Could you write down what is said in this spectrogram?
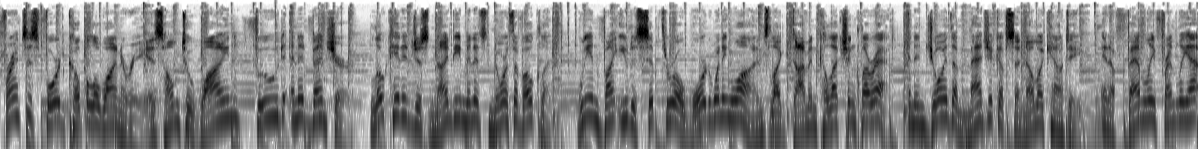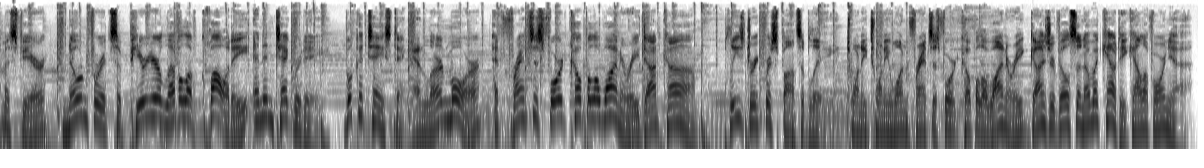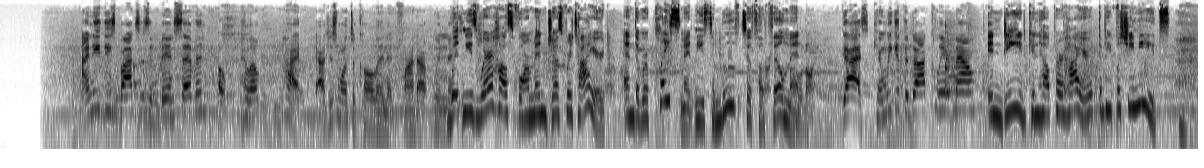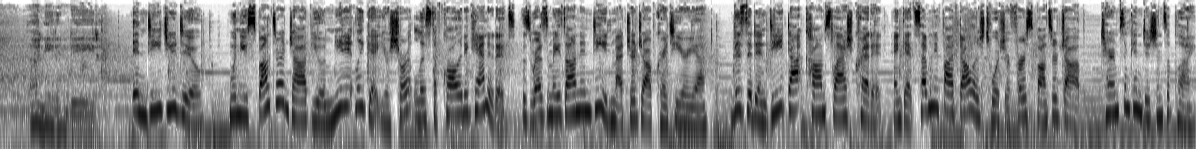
Francis Ford Coppola Winery is home to wine, food, and adventure. Located just 90 minutes north of Oakland, we invite you to sip through award winning wines like Diamond Collection Claret and enjoy the magic of Sonoma County in a family friendly atmosphere known for its superior level of quality and integrity. Book a tasting and learn more at francisfordcoppolawinery.com. Please drink responsibly. 2021 Francis Ford Coppola Winery, Geyserville, Sonoma County, California. I need these boxes in bin seven. Oh, hello. Hi. I just wanted to call in and find out when. Next- Whitney's warehouse foreman just retired, and the replacement needs to move to fulfillment. Hold on. Guys, can we get the dock cleared now? Indeed can help her hire the people she needs. I need Indeed. Indeed, you do. When you sponsor a job, you immediately get your short list of quality candidates whose resumes on Indeed match your job criteria. Visit Indeed.com slash credit and get $75 towards your first sponsored job. Terms and conditions apply.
